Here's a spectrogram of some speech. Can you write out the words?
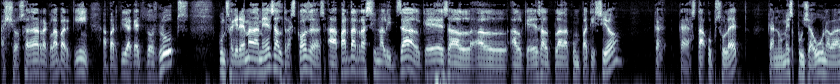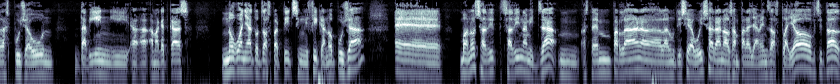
això s'ha d'arreglar per aquí. A partir d'aquests dos grups aconseguirem, a més, altres coses. A part de racionalitzar el que és el, el, el, que és el pla de competició, que, que està obsolet, que només puja un, a vegades puja un de 20 i, en aquest cas, no guanyar tots els partits significa no pujar, eh, bueno, s'ha de dinamitzar. Mm, estem parlant, eh, la notícia d'avui seran els emparellaments dels play-offs i tal.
